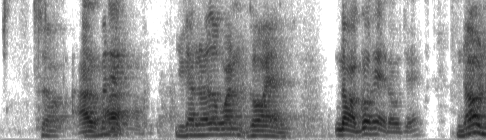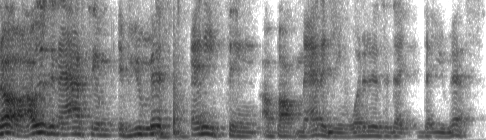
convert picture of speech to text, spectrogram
So I, I'm gonna- I, you got another one? Go ahead. no, go ahead, OJ. No, no. I was just gonna ask him if you miss anything about managing, what it is that, that you miss.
